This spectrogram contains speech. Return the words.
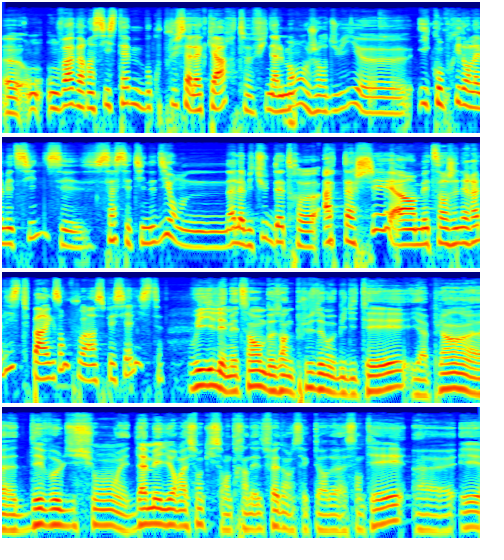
Euh, on, on va vers un système beaucoup plus à la carte finalement aujourd'hui, euh, y compris dans la médecine. Ça, c'est inédit. On a l'habitude d'être attaché à un médecin généraliste, par exemple, ou à un spécialiste. Oui, les médecins ont besoin de plus de mobilité. Il y a plein euh, d'évolutions et d'améliorations qui sont en train d'être faites dans le secteur de la santé. Et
